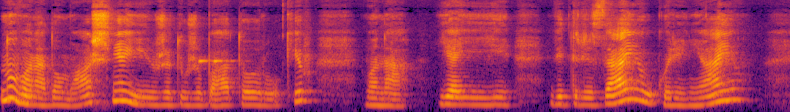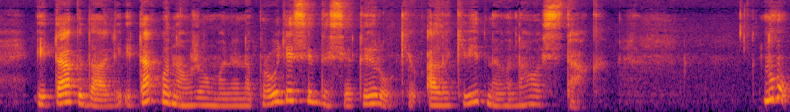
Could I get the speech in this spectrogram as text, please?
Ну, вона домашня, їй вже дуже багато років. Вона, Я її відрізаю, укоріняю і так далі. І так вона вже у мене на протязі 10 років, але квітне вона ось так. Ну,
